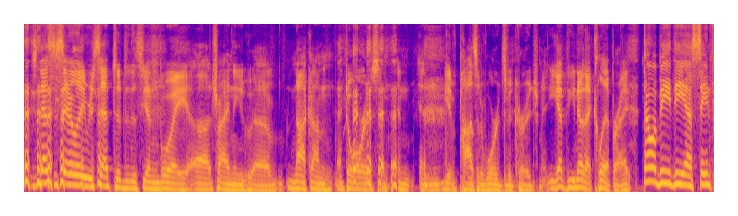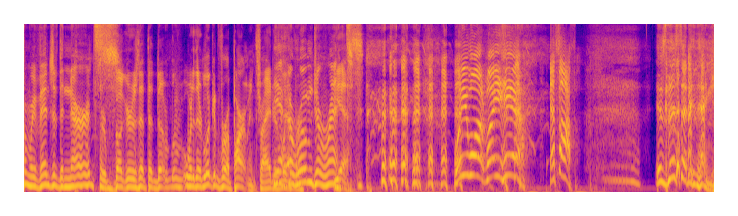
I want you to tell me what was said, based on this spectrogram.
is necessarily receptive to this young boy uh, trying to uh, knock on doors and, and, and give positive words of encouragement. You got the, you know that clip right? that would be the uh, scene from Revenge of the Nerds. Or boogers at the where they're looking for apartments, right? Or Yeah, looking a for- room to rent. Yes. What do you want? Why are you here? F off. Is this anything?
